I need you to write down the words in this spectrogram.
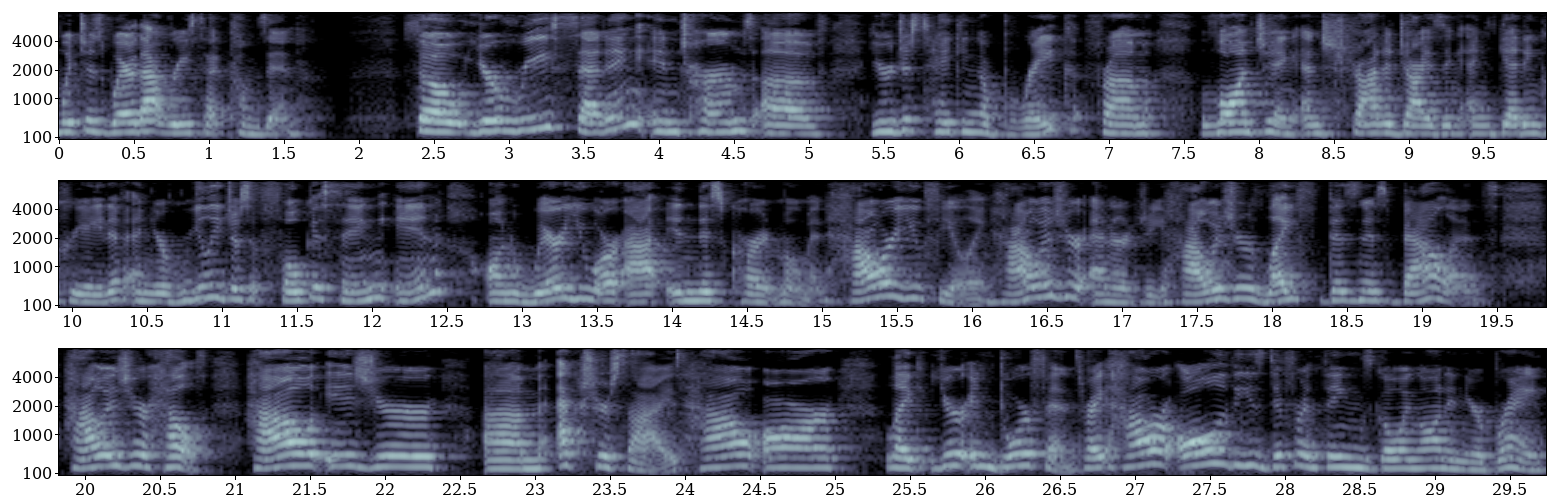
which is where that reset comes in. So you're resetting in terms of you're just taking a break from launching and strategizing and getting creative, and you're really just focusing in on where you are at in this current moment. How are you feeling? How is your energy? How is your life business balance? How is your health? How is your um, exercise? How are like your endorphins, right? How are all of these different things going on in your brain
